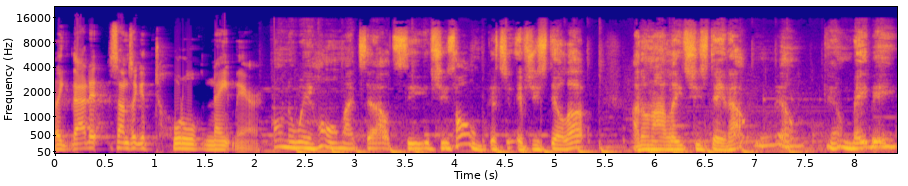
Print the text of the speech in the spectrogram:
like that it sounds like a total nightmare. On the way home, I'd say I'll see if she's home. If, if she's still up, I don't know how late she stayed out. You know, you know maybe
